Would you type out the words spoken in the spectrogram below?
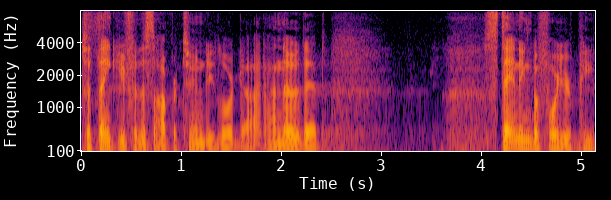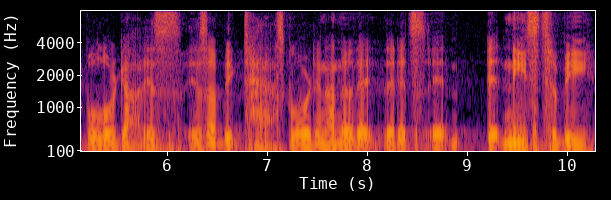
to thank you for this opportunity, Lord God. I know that standing before your people, Lord God, is, is a big task, Lord, and I know that, that it's, it, it needs to be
